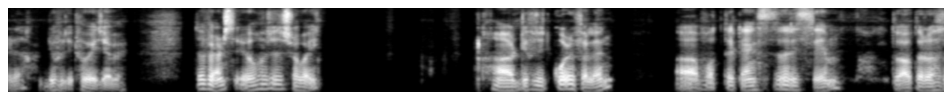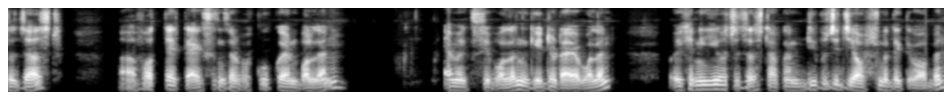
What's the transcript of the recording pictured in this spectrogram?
এটা ডিপোজিট হয়ে যাবে। তো ফ্রেন্ডস এও হচ্ছে সবাই ডিপোজিট করে ফেলেন। প্রত্যেকটা এক্সচেঞ্জারই সেম। তো আপনারা হচ্ছে জাস্ট প্রত্যেকটা এক্সচেঞ্জার বা কুকয়েন বলেন, এমএক্সি বলেন, গেটো গেট.আই বলেন, ওইখানে গিয়ে হচ্ছে জাস্ট আপনার ডিপোজিট যে অপশনটা দেখতে পাবেন,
